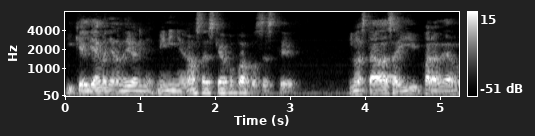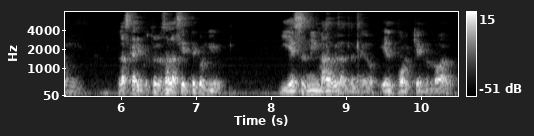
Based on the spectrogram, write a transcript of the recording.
y que el día de mañana me diga mi niña, no, ¿sabes qué, papá? Pues este, no estabas ahí para ver las caricaturas a las 7 conmigo. Y ese es mi más grande miedo. Y el por qué no lo hago.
